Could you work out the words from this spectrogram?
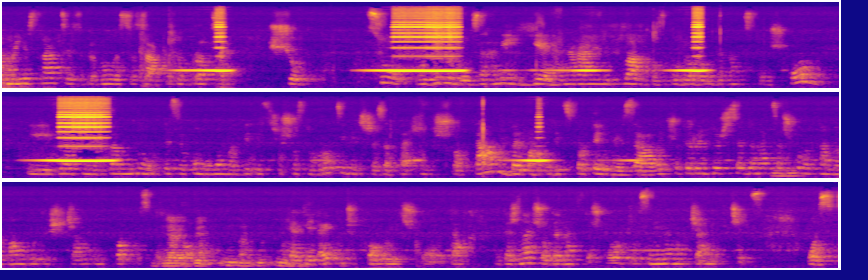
Адміністрація звернулася закладом про це, що цю будівлю взагалі є генеральний план розбудови 11-ї школи. 2006 році він ще затверджений, що там би мав від спортивної зали, якщо ти орієнтуєшся 11 Мгм. школа, там би мав бути ще один корпус Для, ну, ну, для дітей початкової школи. Так, ти ж знаєш, що 11 школа тут зміна навчання вчиться. Ось.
